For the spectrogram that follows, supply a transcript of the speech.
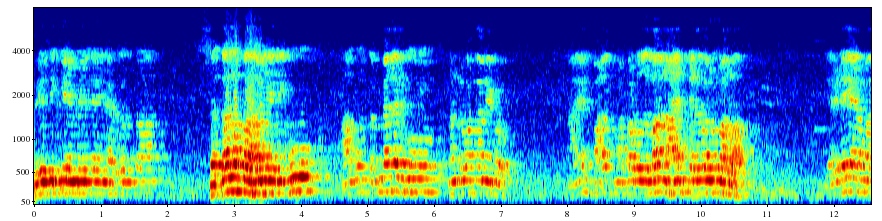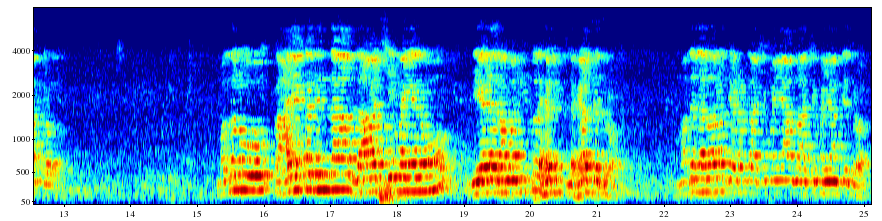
ವೇದಿಕೆ ಮೇಲೆ ನಡೆದಂತ ಸಕಲ ಮಹನೀಯರಿಗೂ ಹಾಗೂ ತಮ್ಮೆಲ್ಲರಿಗೂ ನನ್ನ ವಂದನೆಗಳು. ನಾಯನ್ ಭಾಳ ಮಾತಾಡೋದಿಲ್ಲ ನಾಯನ್ ತಿಳಿದವನು ಅಲ್ಲ. ಎರಡೇ ಮಾತುಗಳು. ಮೊದಲು ಕಾಯಕದಿಂದ ದಾಸಿಮಯನು ಜೇಡರವಂತ ಹೇಳ್, ಹೇಳ್ತಿದ್ರು. ಮೊದಲೆಲ್ಲರೂ ಜೇಡರ ದಾಸಿಮಯ್ಯ ದಾಸಿಮಯ್ಯ ಅಂತಿದ್ರು.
